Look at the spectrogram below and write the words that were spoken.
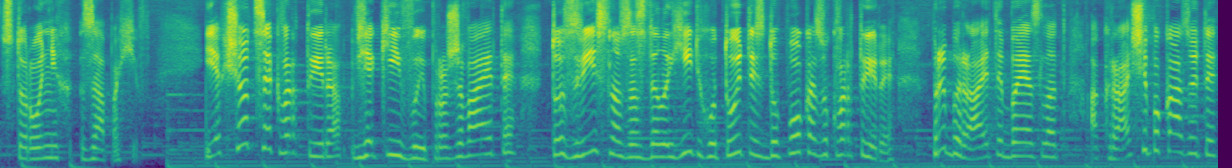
сторонніх запахів. Якщо це квартира, в якій ви проживаєте, то звісно заздалегідь готуйтесь до показу квартири, прибирайте безлад, а краще показуйте,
